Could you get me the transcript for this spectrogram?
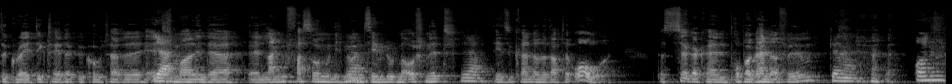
The Great Dictator geguckt hatte, endlich Ja. mal in der äh, langen Fassung und nicht nur Ja. im 10 Minuten Ausschnitt, Ja. den sie kannte und dachte, oh, das ist ja gar kein Propagandafilm. Genau. Und.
